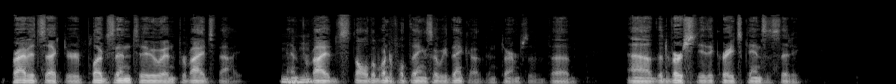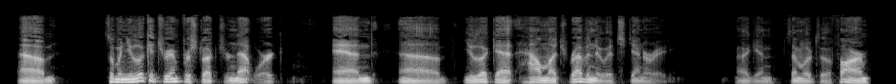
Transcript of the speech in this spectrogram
the private sector plugs into and provides value mm-hmm. and provides all the wonderful things that we think of in terms of uh, uh, the diversity that creates Kansas City. Um, so when you look at your infrastructure network and uh, you look at how much revenue it's generating, again, similar to a farm,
